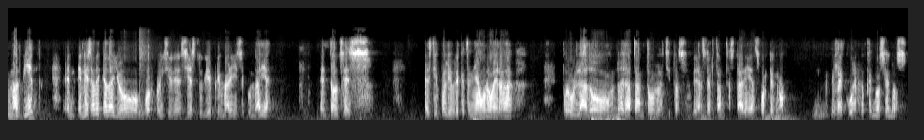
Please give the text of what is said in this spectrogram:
más bien, en, esa década yo por coincidencia estudié primaria y secundaria. Entonces, el tiempo libre que tenía uno era, por un lado, no era tanto la situación de hacer tantas tareas, porque no recuerdo que no se nos,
